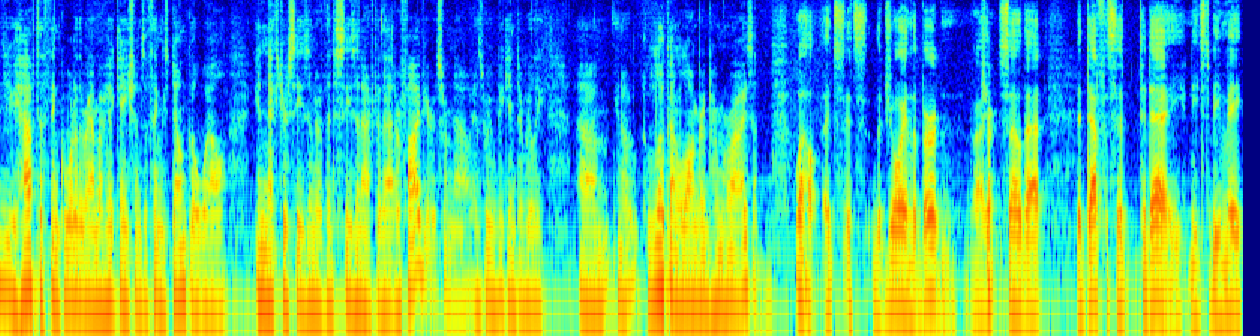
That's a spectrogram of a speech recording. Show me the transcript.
you have to think what are the ramifications if things don't go well in next year's season or the season after that or five years from now as we begin to really um, you know, look on a longer term horizon. Well, it's, it's the joy and the burden right? Sure. So that the deficit today needs to be make,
